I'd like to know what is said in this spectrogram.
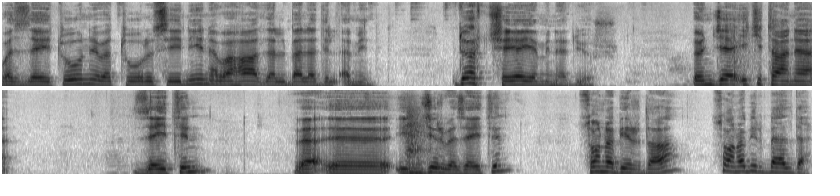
ve zeytuni ve turu sinine ve hazel beledil emin. Dört şeye yemin ediyor. Önce iki tane zeytin ve e, incir ve zeytin, sonra bir dağ, sonra bir belde.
